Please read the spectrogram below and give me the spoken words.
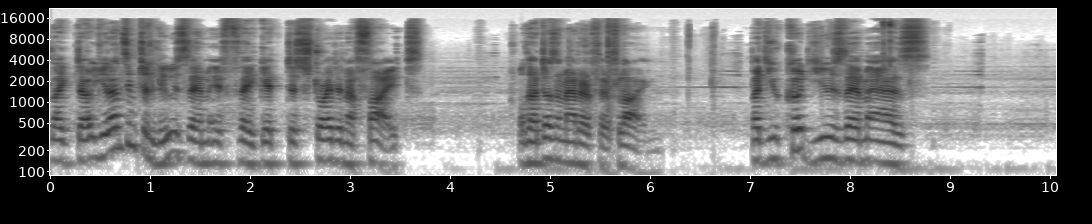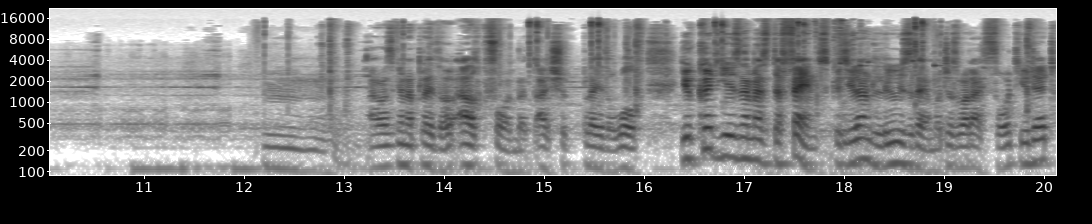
like, don't, you don't seem to lose them if they get destroyed in a fight. Although it doesn't matter if they're flying. But you could use them as I was gonna play the elk fawn, but I should play the wolf. You could use them as defense, because you don't lose them, which is what I thought you did.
